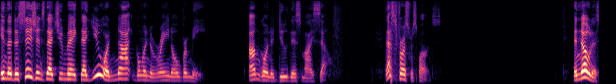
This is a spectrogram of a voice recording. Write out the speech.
in the decisions that you make, that you are not going to reign over me? I'm going to do this myself. That's first response. And notice,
